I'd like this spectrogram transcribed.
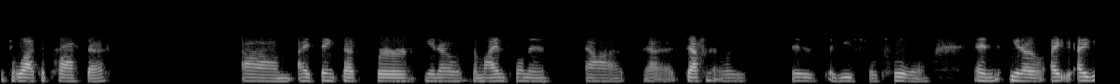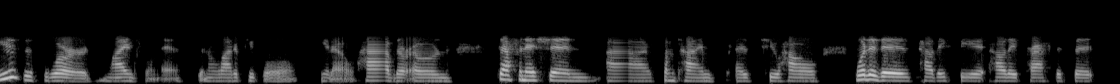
it's a lot to process. Um, I think that's where, you know, the mindfulness uh, uh, definitely is a useful tool. And, you know, I, I use this word mindfulness, and a lot of people, you know, have their own definition uh, sometimes as to how what it is, how they see it, how they practice it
